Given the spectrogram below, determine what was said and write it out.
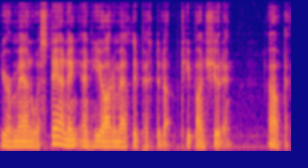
your man was standing, and he automatically picked it up. Keep on shooting. Okay,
